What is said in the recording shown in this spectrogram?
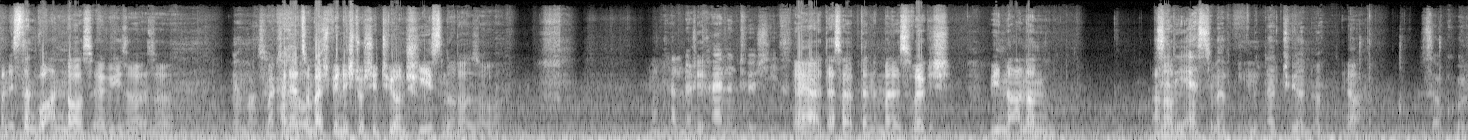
Man ist dann woanders irgendwie so. Also, ja, man, ist man halt kann ja zum Beispiel nicht durch die Türen schießen oder so. Man kann durch Nee. keine Tür schießen. Ja, ja, deshalb. Dann, man ist wirklich wie in einer anderen. Das ist ja die erste Map mit einer Tür, ne? ja, Das ist auch cool.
